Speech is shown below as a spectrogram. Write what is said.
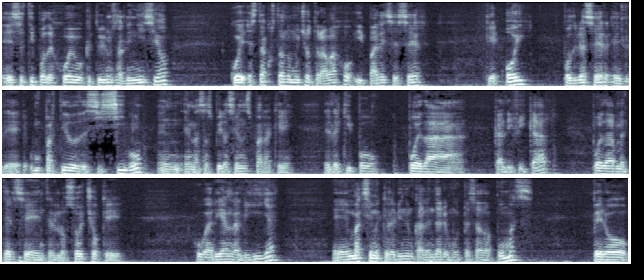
ese tipo de juego que tuvimos al inicio está costando mucho trabajo y parece ser que hoy podría ser eh, un partido decisivo en, en las aspiraciones para que el equipo pueda calificar, pueda meterse entre los ocho que, jugarían la liguilla. Eh, máxime que le viene un calendario muy pesado a Pumas, pero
